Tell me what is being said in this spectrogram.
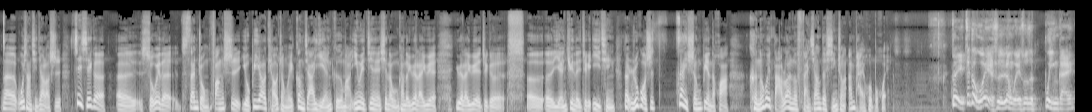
那我想请教老师，这些个呃所谓的三种方式，有必要调整为更加严格吗？因为现现在我们看到越来越越来越这个呃呃严峻的这个疫情，那如果是再生变的话，可能会打乱了返乡的行程安排，会不会？对，这个我也是认为说是不应该。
